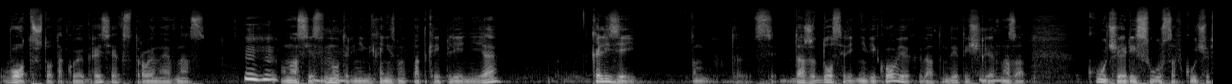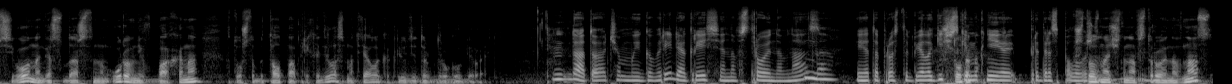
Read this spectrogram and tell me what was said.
вот что такое агрессия, встроенная в нас. Угу. У нас есть угу. внутренние механизмы подкрепления. Колизей. Там, даже до средневековья, когда там 2000 угу. лет назад, куча ресурсов, куча всего на государственном уровне вбахана в то, чтобы толпа приходила, смотрела, как люди друг друга убивают. Да, то, о чем мы и говорили, агрессия, она встроена в нас, Да. и это просто биологически Что мы так- к ней предрасположены. Что значит она встроена в нас?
